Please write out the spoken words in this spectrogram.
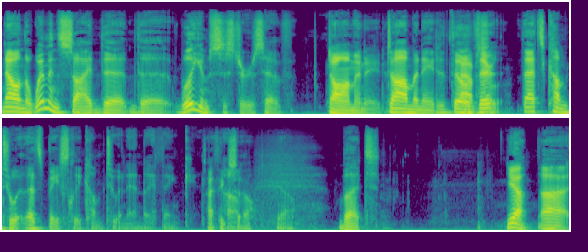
Now on the women's side, the the Williams sisters have Dominated. dominated. Though that's come to it. That's basically come to an end. I think. I think Um, so. Yeah. But yeah, uh,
